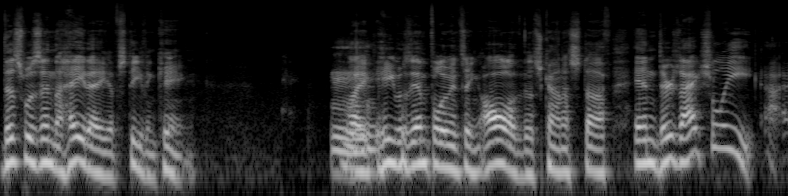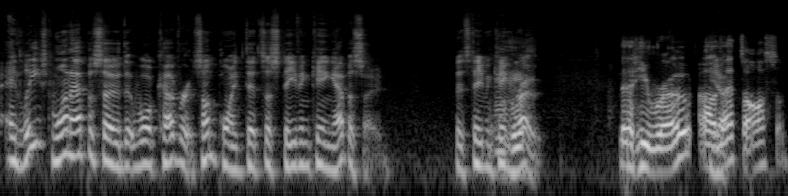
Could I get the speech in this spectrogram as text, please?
This was in the heyday of Stephen King. Mhm. Like he was influencing all of this kind of stuff. And there's actually uh, at least one episode that we'll cover at some point that's a Stephen King episode that Stephen King Mhm. wrote. that he wrote. Oh, Yeah. that's awesome.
